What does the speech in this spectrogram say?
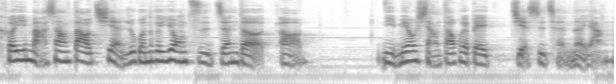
可以马上道歉。如果那个用字真的呃，你没有想到会被解释成那样，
